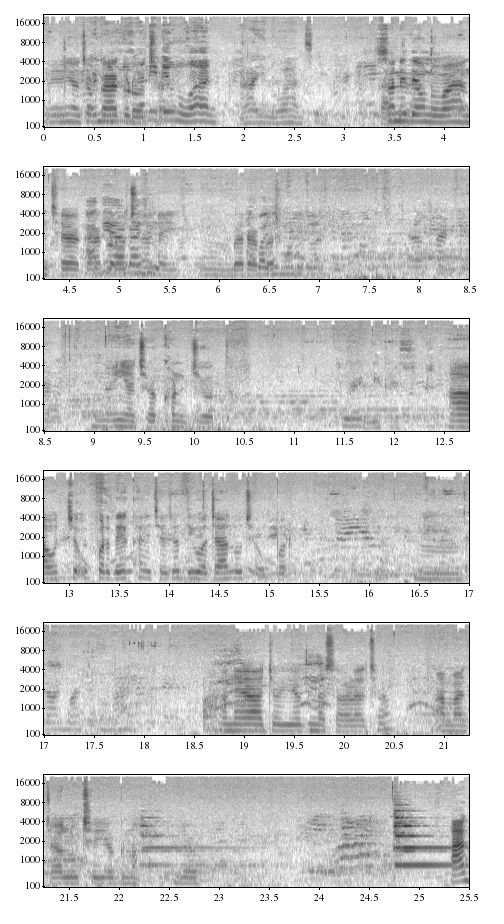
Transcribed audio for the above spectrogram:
અહીંયા જો કાગડો છે. શનિદેવનું વાહન. છે. કાગડો છે ને હમ, બરાબર. અહીંયા છે અખંડ જ્યોત. હા ઉચ્ચ ઉપર દેખાય છે જો દીવો ચાલુ છે ઉપર. હમ. અને આ જો યજ્ઞશાળા છે આમાં ચાલુ છે યજ્ઞ. જો. આગ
